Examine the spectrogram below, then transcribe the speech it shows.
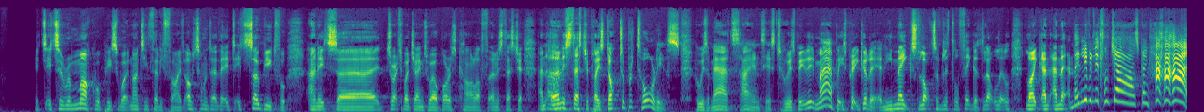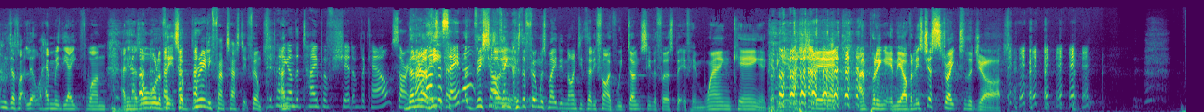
It's, it's a remarkable piece of work, 1935. Oh, someone it, it's so beautiful. And it's uh, directed by James Whale, Boris Karloff, Ernest Thesiger. And Oh. Ernest Thesiger plays Dr. Pretorius, who is a mad scientist who is he's mad, but he's pretty good at it. And he makes lots of little figures, little, little, like, and, and, they, and they live in little jars going, ha ha ha. And he does like little Henry VIII one. And he has all of it. It's a really fantastic film. Depending And- on the type of shit of the cow. Sorry, no, no, no. he- to say that? This is Oh, the thing yeah, because the yeah. film was made in 1935. We don't see the first bit of him wanking and getting in the shit and putting it in the oven. It's just straight to the jar.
